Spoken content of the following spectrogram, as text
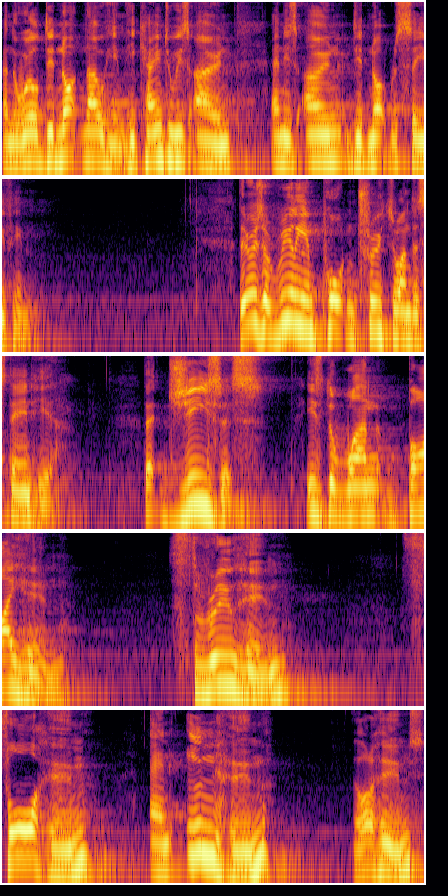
And the world did not know him. He came to his own, and his own did not receive him. There is a really important truth to understand here that Jesus is the one by whom, through whom, for whom, and in whom, a lot of whom's,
